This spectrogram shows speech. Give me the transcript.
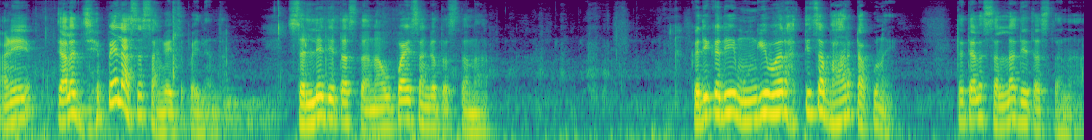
आणि त्याला झेपेल असं सांगायचं पहिल्यांदा. सल्ले देत असताना उपाय सांगत असताना. कधी कधी मुंगीवर हत्तीचा भार टाकू नये. तर त्याला सल्ला देत असताना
